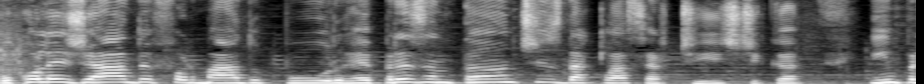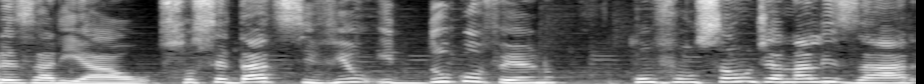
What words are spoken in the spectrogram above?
O colegiado é formado por representantes da classe artística, empresarial, sociedade civil e do governo, com função de analisar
